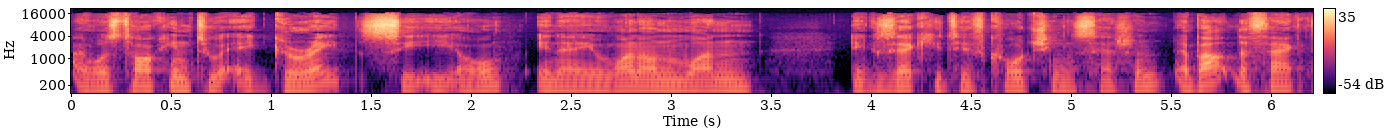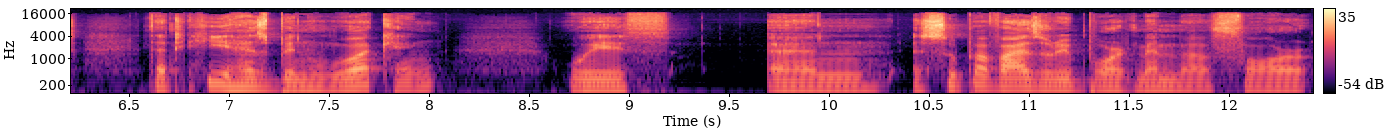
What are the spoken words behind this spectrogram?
I was talking to a great CEO in a one on one executive coaching session about the fact that he has been working with an, a supervisory board member for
